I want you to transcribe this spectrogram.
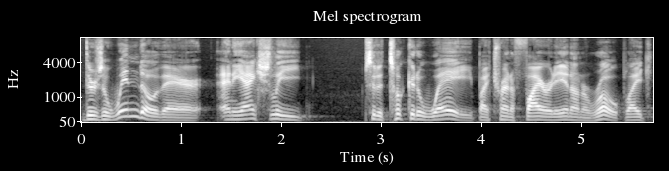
there's a window there, and he actually sort of took it away by trying to fire it in on a rope. Like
